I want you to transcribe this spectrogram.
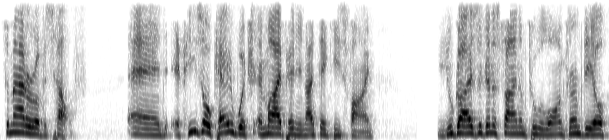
It's a matter of his health. And if he's okay, which in my opinion, I think he's fine, you guys are going to sign him to a long-term deal.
